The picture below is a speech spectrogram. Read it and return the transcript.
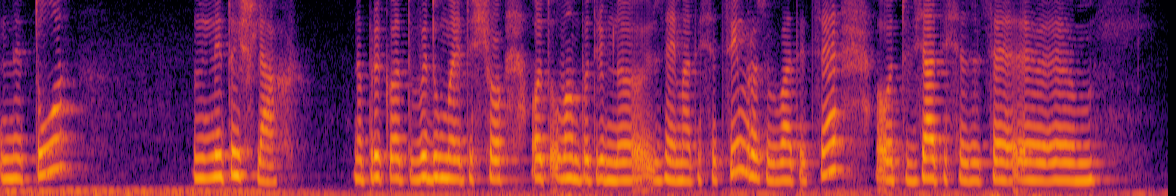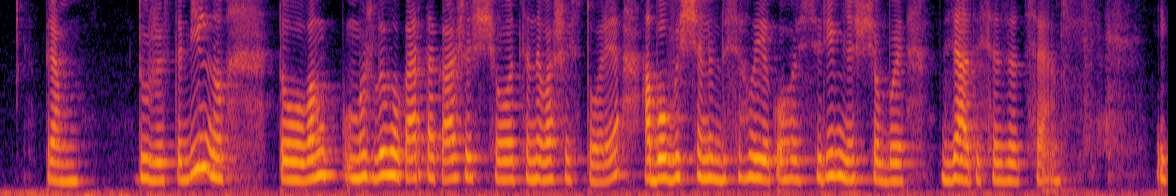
не то, не той шлях. Наприклад, ви думаєте, що от вам потрібно займатися цим, розвивати це, от взятися за це е, е, прям дуже стабільно, то вам, можливо, карта каже, що це не ваша історія, або ви ще не досягли якогось рівня, щоб взятися за це. І,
